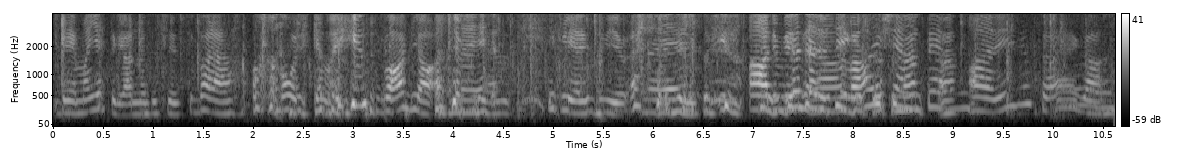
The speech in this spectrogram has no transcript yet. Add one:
då är man jätteglad men till slut så bara orkar man ju inte vara glad Nej. i fler intervjuer. Det är Nej. liksom Ja, det blir precis så. bara, Hur känns det? Ja. Ja, det känns bra. Jag är glad.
